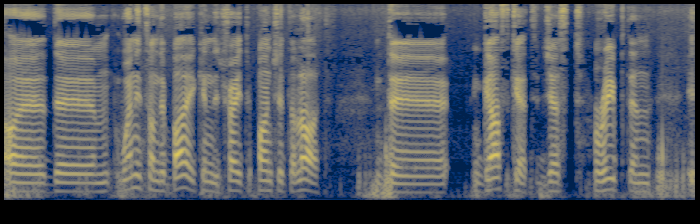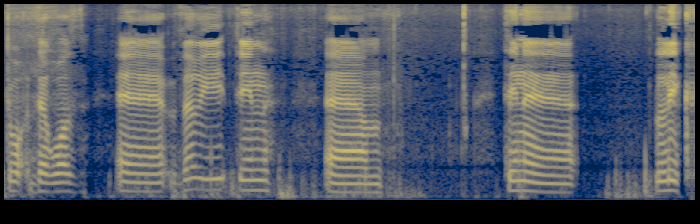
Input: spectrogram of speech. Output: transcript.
Uh, the when it's on the bike and they try to punch it a lot, the gasket just ripped and it there was a very thin um, thin uh, leak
